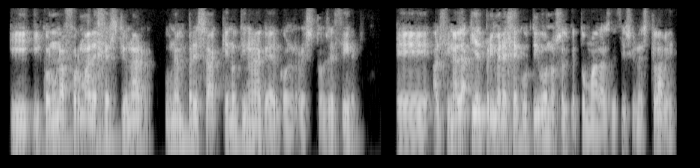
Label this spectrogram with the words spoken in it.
y, con una forma de gestionar una empresa que no tiene nada que ver con el resto. Es decir, eh, al final aquí el primer ejecutivo no es el que toma las decisiones clave,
